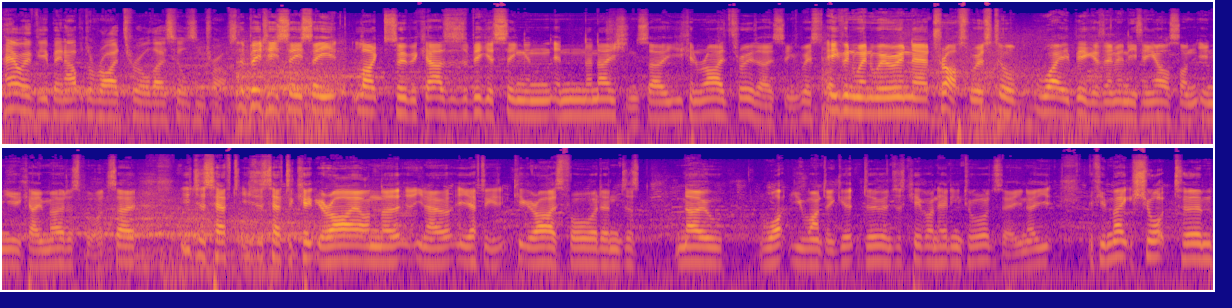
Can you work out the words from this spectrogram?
How have you been able to ride through all those hills and troughs? The BTCC, like supercars, is the biggest thing in, in the nation, so you can ride through those things. We're, even when we're in our troughs, we're still way bigger than anything else on, in UK motorsport. So you just have to you just have to keep your eye on the you know you have to keep your eyes forward and just know what you want to get, do and just keep on heading towards there. You know, you, if you make short-term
